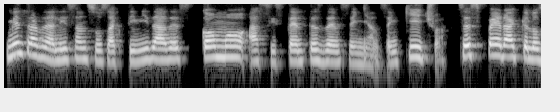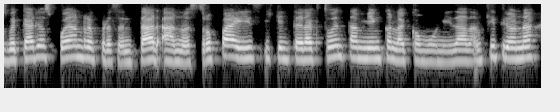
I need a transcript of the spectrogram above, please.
mientras realizan sus actividades como asistentes asistentes de enseñanza en Quichua. Se espera que los becarios puedan representar a nuestro país y que interactúen también con la comunidad anfitriona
